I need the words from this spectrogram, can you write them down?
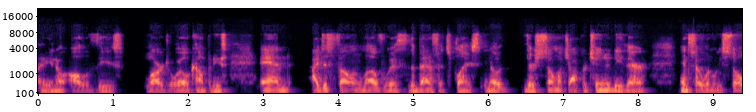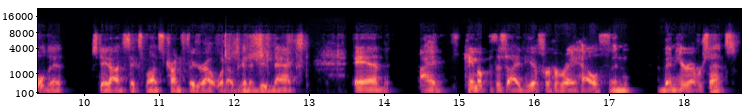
uh, you know all of these large oil companies. And I just fell in love with the benefits place. You know, there's so much opportunity there. And so when we sold it, stayed on six months trying to figure out what I was going to do next. And I came up with this idea for Hooray Health and been here ever since.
